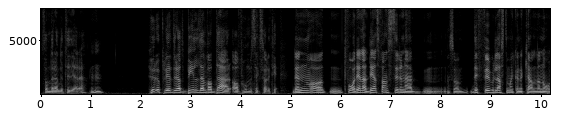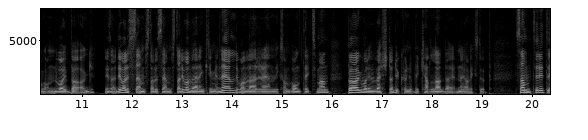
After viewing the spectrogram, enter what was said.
som du nämnde tidigare mm. Hur upplevde du att bilden var där av homosexualitet? Den var tvådelad, dels fanns det den här, mm, alltså, det fulaste man kunde kalla någon, det var ju bög. Det var det sämsta av det sämsta, det var värre än kriminell, det var värre än liksom våldtäktsman. Bög var det värsta du kunde bli kallad där när jag växte upp. Samtidigt i,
